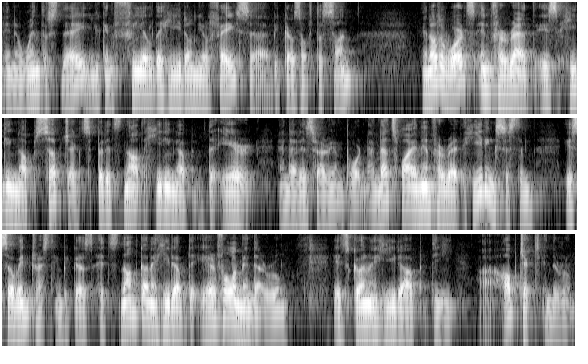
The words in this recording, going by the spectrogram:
in a winter's day. You can feel the heat on your face uh, because of the sun. In other words, infrared is heating up subjects, but it's not heating up the air, and that is very important. And that's why an infrared heating system is so interesting because it's not going to heat up the air volume in that room. It's going to heat up the uh, objects in the room.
